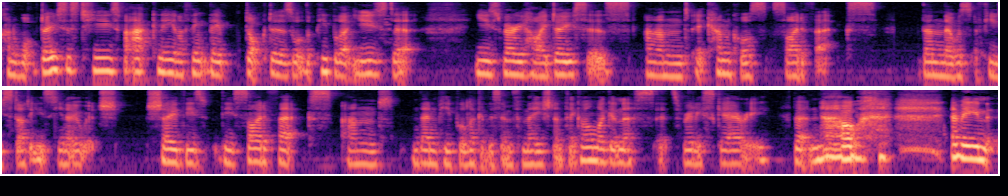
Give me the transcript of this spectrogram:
kind of what doses to use for acne. And I think the doctors or the people that used it used very high doses and it can cause side effects. Then there was a few studies, you know, which showed these these side effects and then people look at this information and think, oh my goodness, it's really scary. But now, I mean,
